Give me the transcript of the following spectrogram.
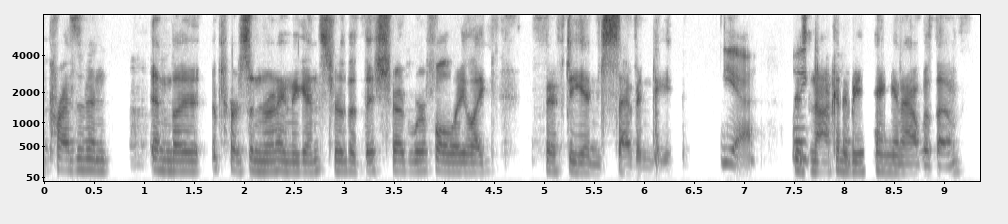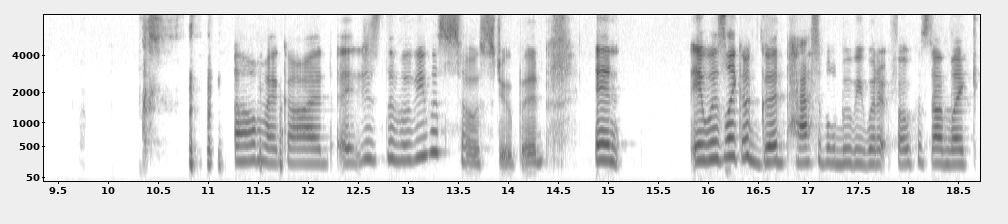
president and the person running against her that they showed were fully like 50 and 70. yeah. Is not going to be hanging out with them. Oh my god. It just the movie was so stupid. And it was like a good passable movie when it focused on like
